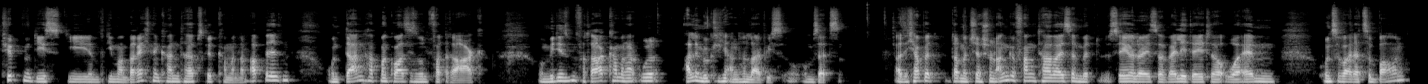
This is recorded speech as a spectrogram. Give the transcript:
Typen, die's, die, die man berechnen kann, TypeScript kann man dann abbilden und dann hat man quasi so einen Vertrag. Und mit diesem Vertrag kann man dann alle möglichen anderen Libraries umsetzen. Also ich habe damit ja schon angefangen, teilweise mit Serializer, Validator, ORM und so weiter zu bauen.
